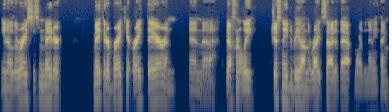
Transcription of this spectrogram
you know the race is made or make it or break it right there and and uh, definitely just need to be on the right side of that more than anything.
